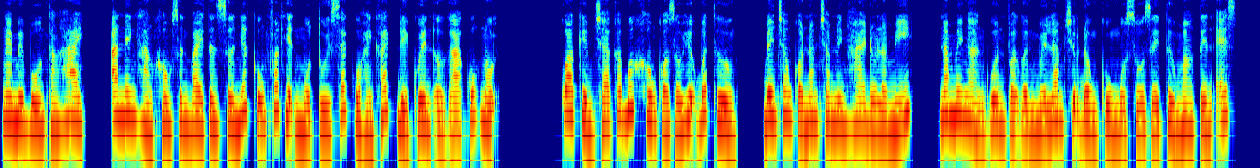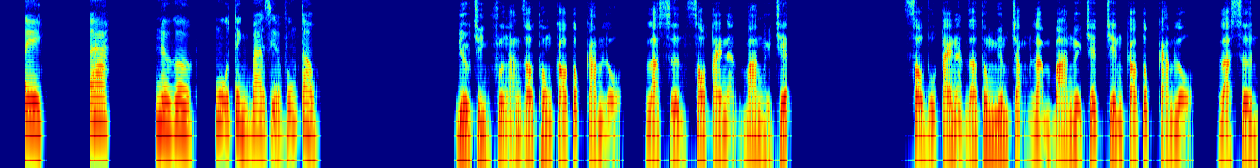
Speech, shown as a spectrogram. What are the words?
ngày 14 tháng 2, an ninh hàng không sân bay Tân Sơn Nhất cũng phát hiện một túi sách của hành khách để quên ở ga Quốc Nội. Qua kiểm tra các bước không có dấu hiệu bất thường, bên trong có 502 đô la Mỹ, 50.000 won và gần 15 triệu đồng cùng một số giấy tờ mang tên S, T, A, NG, ngụ tỉnh Bà Rịa Vũng Tàu. Điều chỉnh phương án giao thông cao tốc Cam Lộ, La Sơn sau tai nạn 3 người chết. Sau vụ tai nạn giao thông nghiêm trọng làm 3 người chết trên cao tốc Cam Lộ, La Sơn,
